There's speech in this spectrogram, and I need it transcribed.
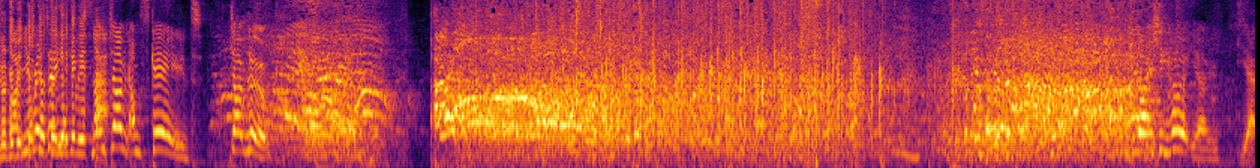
want to Right, give me- you ready? yeah, give me a no, don't. I'm scared. Don't look. Did I actually hurt you? Yeah.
